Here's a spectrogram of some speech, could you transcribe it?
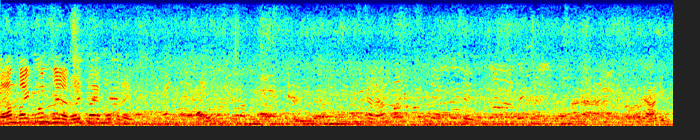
રામભાઈ કોણ છે? રોહિતભાઈ મોકલાય. Thank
